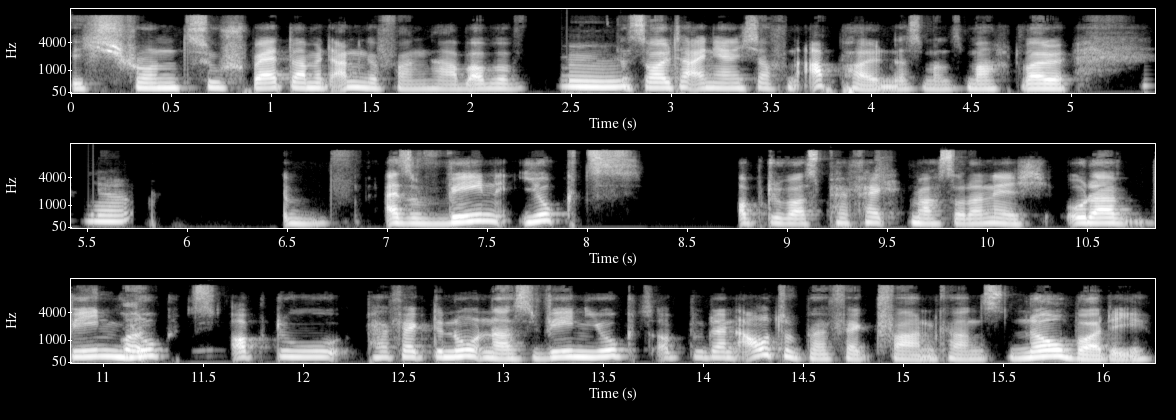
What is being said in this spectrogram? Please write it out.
ich schon zu spät damit angefangen habe. Aber mhm. das sollte einen ja nicht davon abhalten, dass man es macht, weil, Ja. also wen juckt's, ob du was perfekt machst oder nicht? Oder wen Und juckt's, ob du perfekte Noten hast? Wen juckt's, ob du dein Auto perfekt fahren kannst? Nobody.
